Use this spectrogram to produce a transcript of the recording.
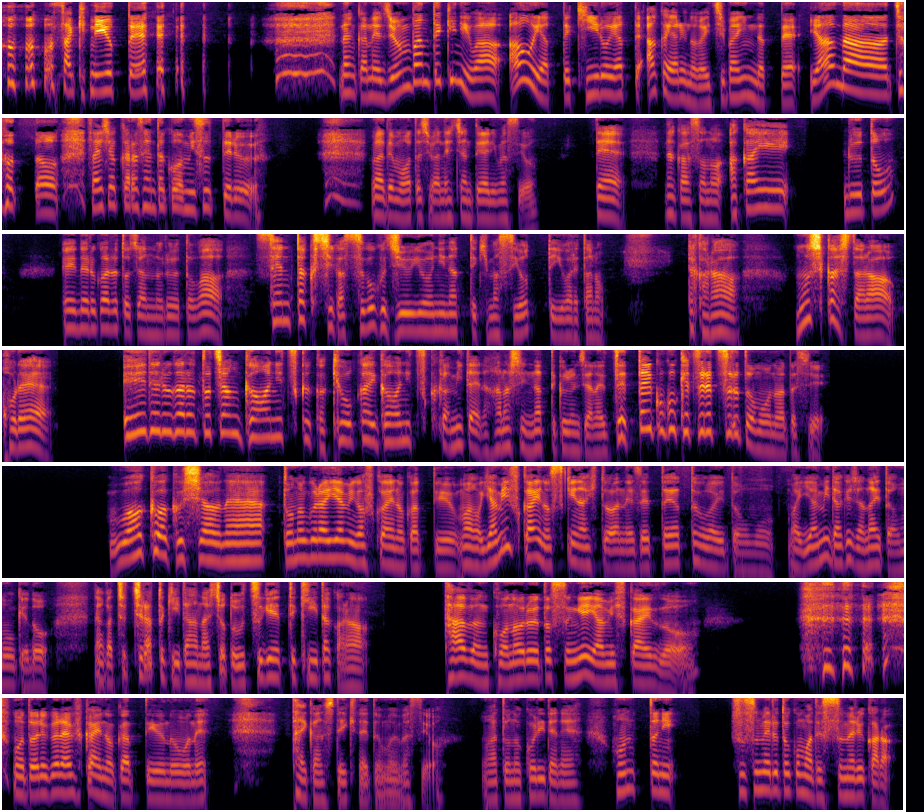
先に言って。なんかね、順番的には、青やって黄色やって赤やるのが一番いいんだって。やだー、ちょっと、最初から選択をミスってる。まあでも私はね、ちゃんとやりますよ。で、なんかその赤いルート？エーデルガルトちゃんのルートは、選択肢がすごく重要になってきますよって言われたの。だから、もしかしたら、これ、エーデルガルトちゃん側につくか、教会側につくかみたいな話になってくるんじゃない？絶対ここ決裂すると思うの、私。ワクワクしちゃうね。どのぐらい闇が深いのかっていう。まあ闇深いの好きな人はね、絶対やった方がいいと思う。まあ闇だけじゃないとは思うけど、なんかちょ、ちらっと聞いた話、ちょっとうつげって聞いたから、多分このルートすげえ闇深いぞ。もうどれぐらい深いのかっていうのをね、体感していきたいと思いますよ。あと残りでね、本当に進めるとこまで進めるから、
